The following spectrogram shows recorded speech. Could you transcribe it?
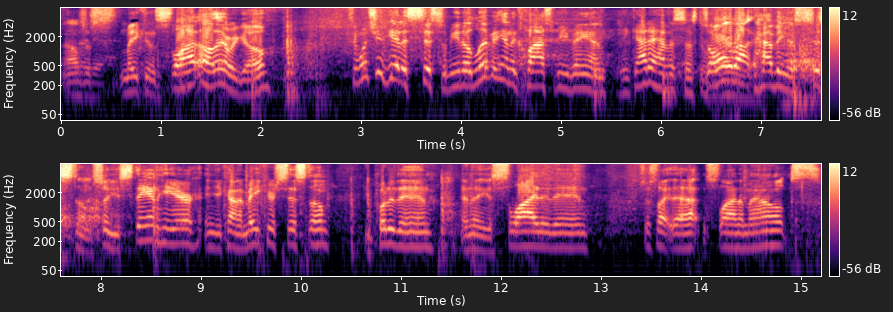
And I'll just make it slide. Oh, there we go. See, once you get a system, you know, living in a Class B van, You got to have a system. It's all about having a system. So you stand here and you kind of make your system. You put it in, and then you slide it in, just like that. And slide them out.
